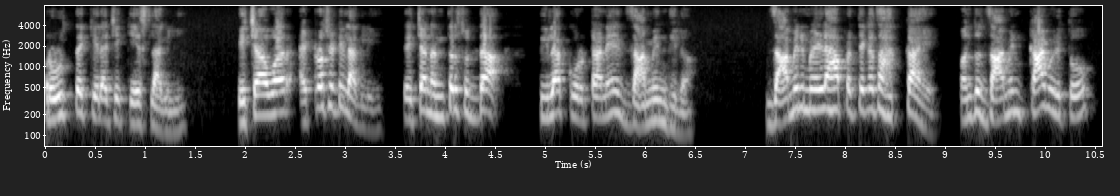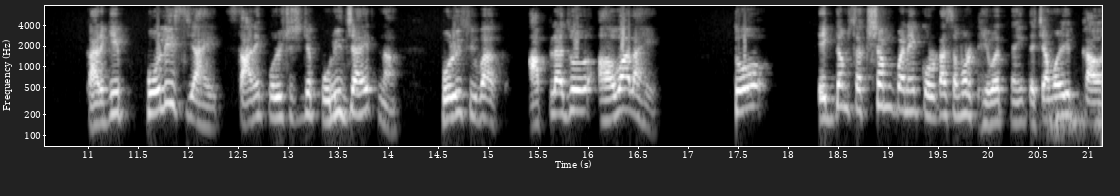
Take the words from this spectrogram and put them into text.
प्रवृत्त केल्याची केस लागली तिच्यावर अॅट्रॉसिटी लागली त्याच्यानंतर सुद्धा तिला कोर्टाने जामीन दिलं. जामीन मिळणं हा प्रत्येकाचा हक्क आहे पण तो जामीन का मिळतो? कारण की पोलीस जे आहेत स्थानिक पोलीस स्टेशनचे पोलीस जे आहेत ना पोलीस विभाग आपला जो अहवाल आहे तो एकदम सक्षमपणे कोर्टासमोर ठेवत नाही. त्याच्यामुळे का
